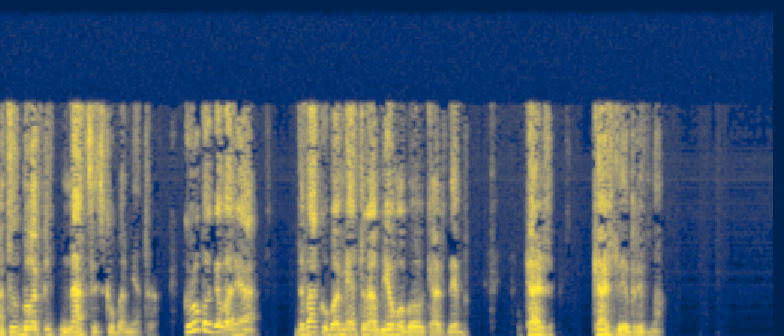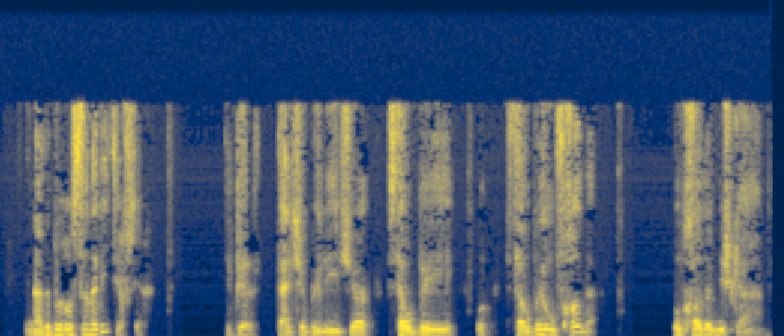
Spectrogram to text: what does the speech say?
А тут было 15 кубометров. Грубо говоря, 2 кубометра объема было каждое, каждое, каждое бревно. Надо было установить их всех. Теперь дальше были еще столбы, столбы у входа, у входа в мешкан,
